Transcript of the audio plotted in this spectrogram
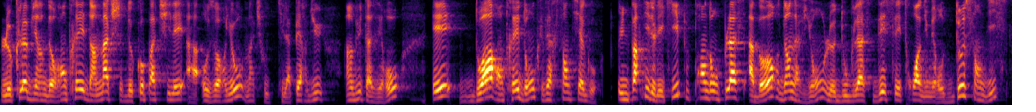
le club vient de rentrer d'un match de Copa Chile à Osorio, match qu'il a perdu un but à zéro, et doit rentrer donc vers Santiago. Une partie de l'équipe prend donc place à bord d'un avion, le Douglas DC-3 numéro 210,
